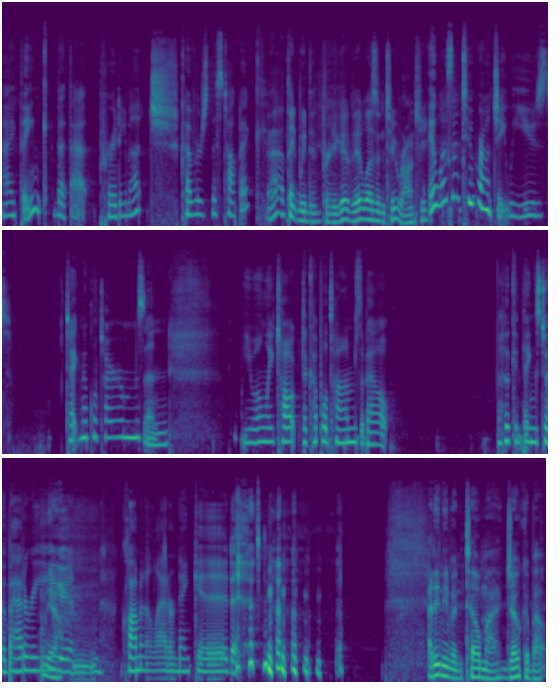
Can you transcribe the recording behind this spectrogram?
I think that that pretty much covers this topic. I think we did pretty good. It wasn't too raunchy. It wasn't too raunchy. We used technical terms and you only talked a couple times about hooking things to a battery Yeah. and climbing a ladder naked. I didn't even tell my joke about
